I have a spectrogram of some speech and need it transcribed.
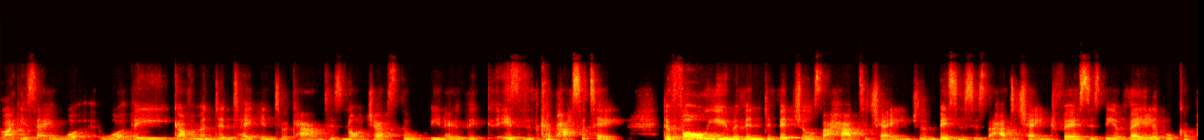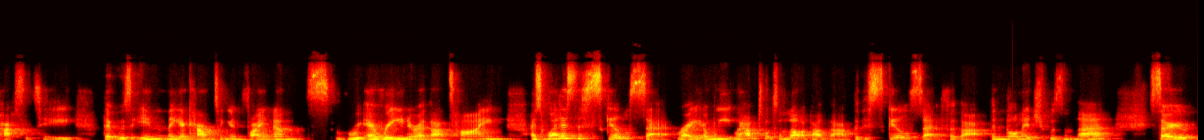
like I say what what the government didn't take into account is not just the you know the is the capacity the volume of individuals that had to change and businesses that had to change versus the available capacity that was in the accounting and finance re- arena at that time, as well as the skill set, right? And we, we haven't talked a lot about that, but the skill set for that, the knowledge wasn't there. So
